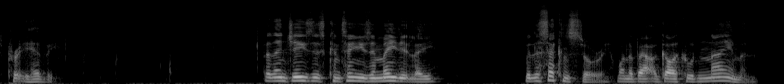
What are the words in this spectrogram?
It's pretty heavy. But then Jesus continues immediately with a second story, one about a guy called Naaman,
